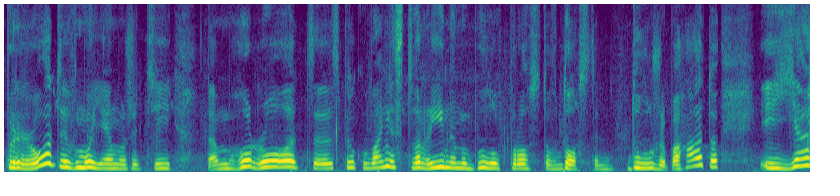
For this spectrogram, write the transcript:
природи в моєму житті, там город, е, спілкування з тваринами було просто вдосталь дуже багато. І я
